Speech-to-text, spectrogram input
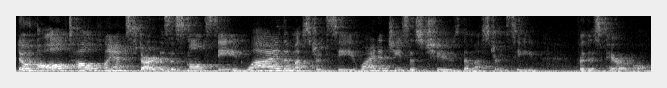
Don't all tall plants start as a small seed? Why the mustard seed? Why did Jesus choose the mustard seed for this parable?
